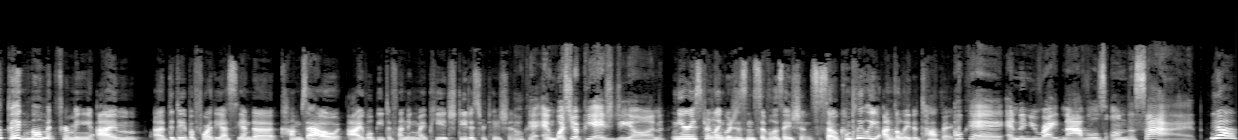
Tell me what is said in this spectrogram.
a big moment for me. I'm uh, the day before the Hacienda comes out, I will be defending my PhD dissertation. Okay, and what's your PhD on? Near Eastern languages and civilizations. So completely unrelated topic. Okay, and then you write novels on the side. Yeah,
